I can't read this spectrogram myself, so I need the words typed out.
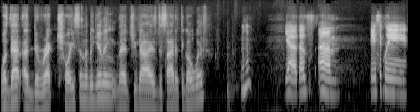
Was that a direct choice in the beginning that you guys decided to go with? Yeah, that's um, basically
